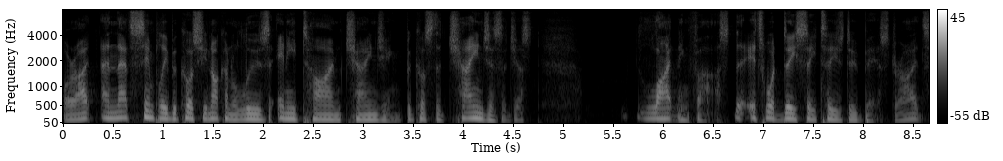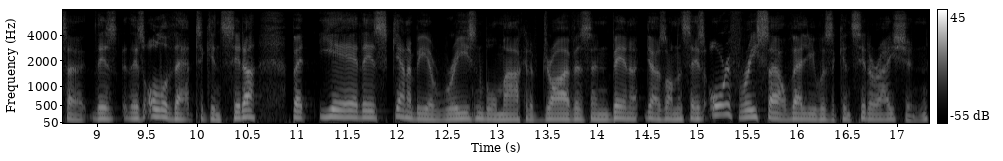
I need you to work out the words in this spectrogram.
All right, and that's simply because you're not going to lose any time changing because the changes are just lightning fast. It's what DCTs do best, right? So there's there's all of that to consider. But yeah, there's going to be a reasonable market of drivers. And Ben goes on and says, or if resale value was a consideration,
